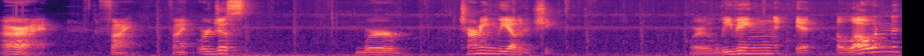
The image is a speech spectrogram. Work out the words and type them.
Alright. Fine. Fine. We're just... We're turning the other cheek. We're leaving it alone.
